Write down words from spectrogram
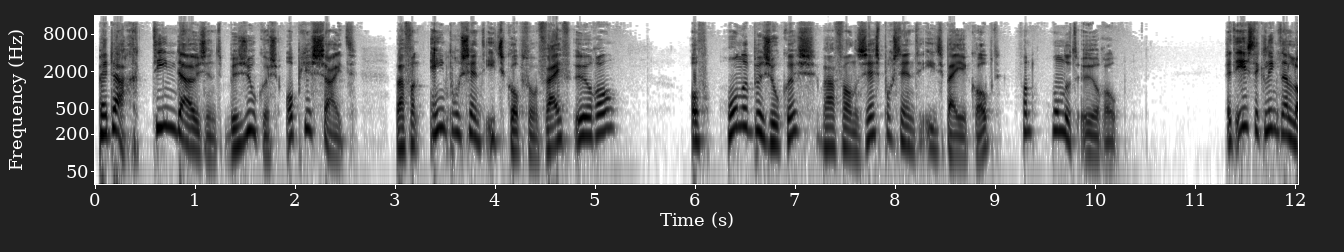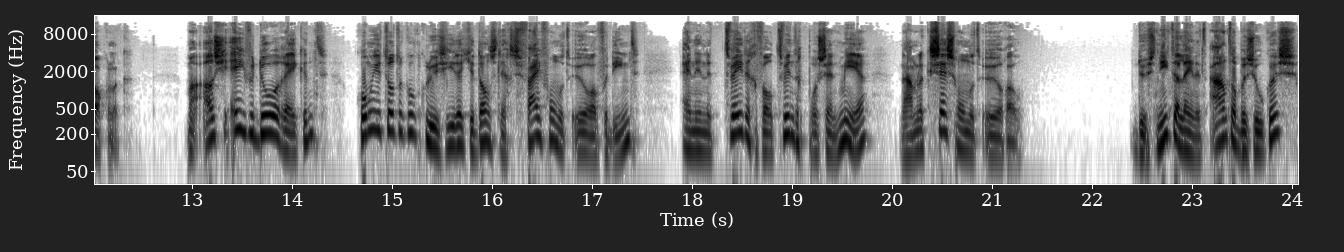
Per dag 10.000 bezoekers op je site waarvan 1% iets koopt van 5 euro of 100 bezoekers waarvan 6% iets bij je koopt van 100 euro. Het eerste klinkt aanlokkelijk, maar als je even doorrekent kom je tot de conclusie dat je dan slechts 500 euro verdient en in het tweede geval 20% meer, namelijk 600 euro. Dus niet alleen het aantal bezoekers,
